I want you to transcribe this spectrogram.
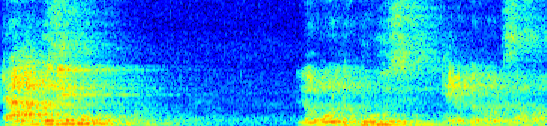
Dans la mesure où le monde bouge et nous devons le savoir.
